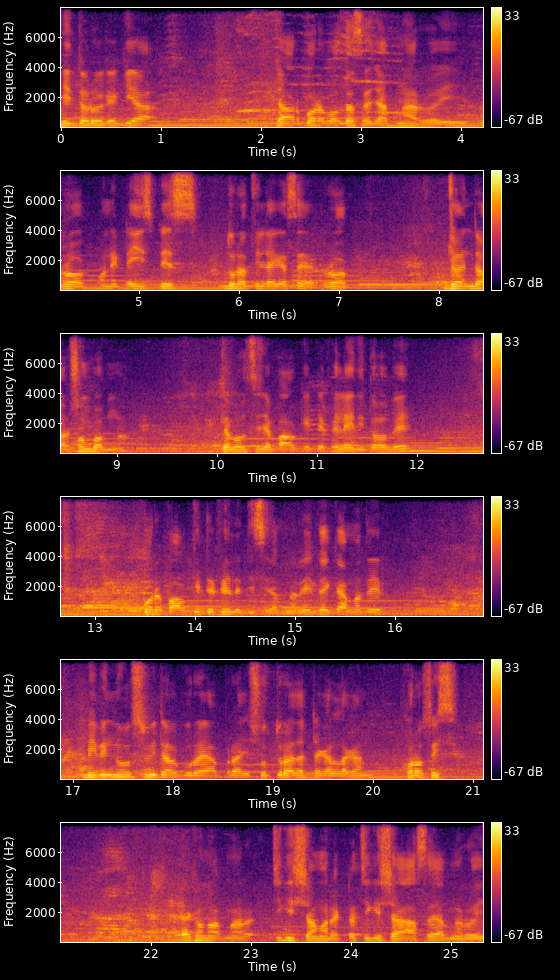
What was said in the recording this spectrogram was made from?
হৃদরোগে গিয়া যাওয়ার পরে বলতেছে যে আপনার ওই রোগ অনেকটা স্পেস দূরা চলে গেছে, রোগ জয়েন দেওয়ার সম্ভব না। তো বলছে যে পাও কেটে ফেলে দিতে হবে। পরে পাও কেটে ফেলে দিছে আপনার। এই থেকে আমাদের বিভিন্ন হসপিটাল ঘুরায় প্রায় সত্তর হাজার টাকার লাগান খরচ হয়েছে এখনও আপনার চিকিৎসা, আমার একটা চিকিৎসা আছে, আপনার ওই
